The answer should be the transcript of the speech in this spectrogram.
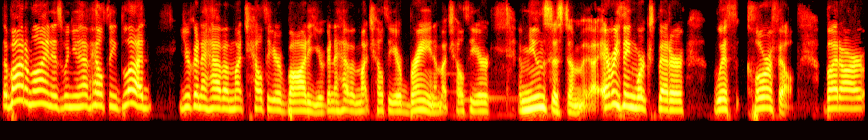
the bottom line is when you have healthy blood, you're going to have a much healthier body. You're going to have a much healthier brain, a much healthier immune system. Everything works better with chlorophyll. But our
